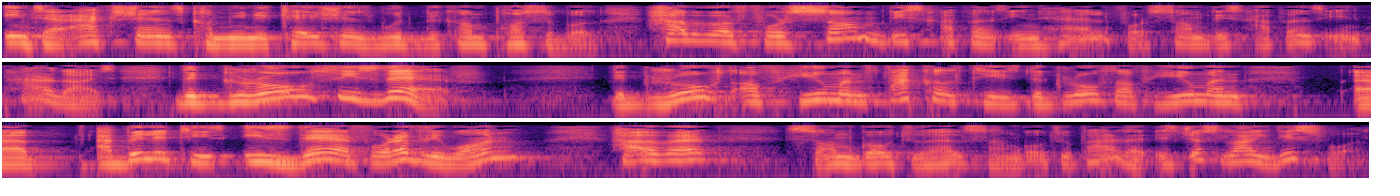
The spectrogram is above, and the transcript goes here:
interactions, communications would become possible. However, for some this happens in hell, for some this happens in paradise. The growth is there. The growth of human faculties, the growth of human uh, abilities is there for everyone. However, some go to hell, some go to paradise. It's just like this world.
